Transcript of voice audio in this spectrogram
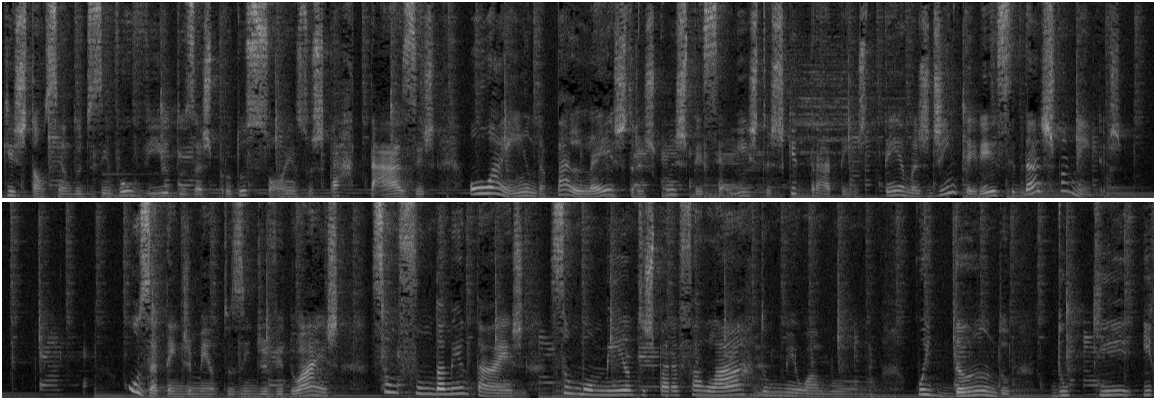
que estão sendo desenvolvidos, as produções, os cartazes ou ainda palestras com especialistas que tratem de temas de interesse das famílias. Os atendimentos individuais são fundamentais, são momentos para falar do meu aluno, cuidando do que e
